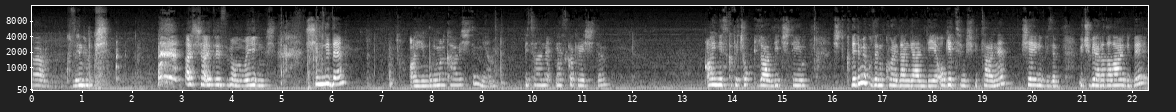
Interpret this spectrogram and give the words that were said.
Ha, kuzenimmiş. Aşağıya teslim almaya inmiş. Şimdi de Ay bugün ben kahve içtim ya? Bir tane Nescafe içtim. Ay Nescafe çok güzeldi içtiğim. İşte dedim ya kuzenim Kore'den geldi diye. O getirmiş bir tane. Şey gibi bizim. Üçü bir aradalar gibi.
